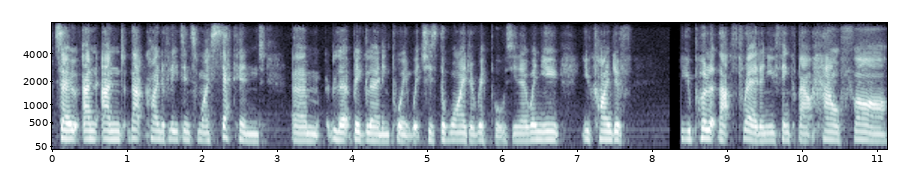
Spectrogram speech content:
So, and and that kind of leads into my second um, le- big learning point, which is the wider ripples. You know, when you you kind of you pull at that thread and you think about how far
